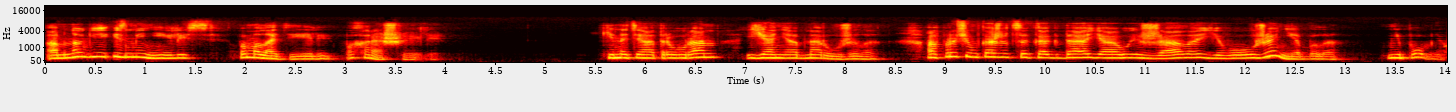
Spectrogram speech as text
а многие изменились, помолодели, похорошели. Кинотеатра «Уран» я не обнаружила, а, впрочем, кажется, когда я уезжала, его уже не было, не помню.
